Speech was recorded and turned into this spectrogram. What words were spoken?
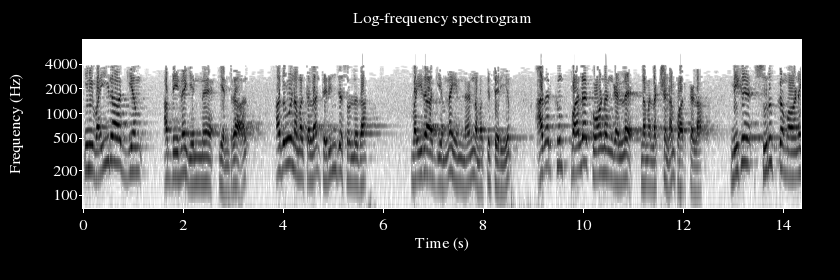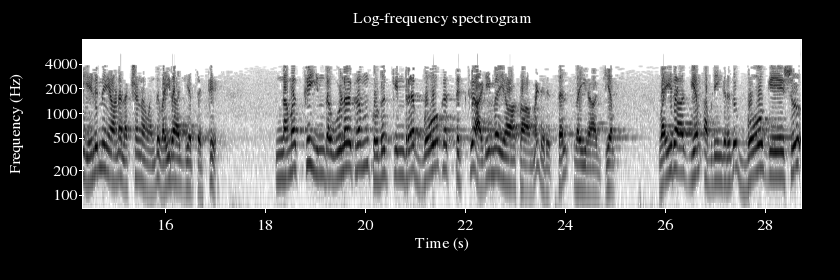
இனி வைராகியம் அப்படின்னா என்ன என்றால் அதுவும் நமக்கெல்லாம் தெரிஞ்ச சொல்லுதான். வைராகியம்னா என்னன்னு நமக்கு தெரியும். அதற்கும் பல கோணங்கள்ல நம்ம லட்சணம் பார்க்கலாம். மிக சுருக்கமான எளிமையான லட்சணம் வந்து வைராகியத்திற்கு நமக்கு இந்த உலகம் கொடுக்கின்ற போகத்திற்கு அடிமையாகாமல் இருத்தல் வைராகியம் வைராகியம் அப்படிங்கிறது போகேஷு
